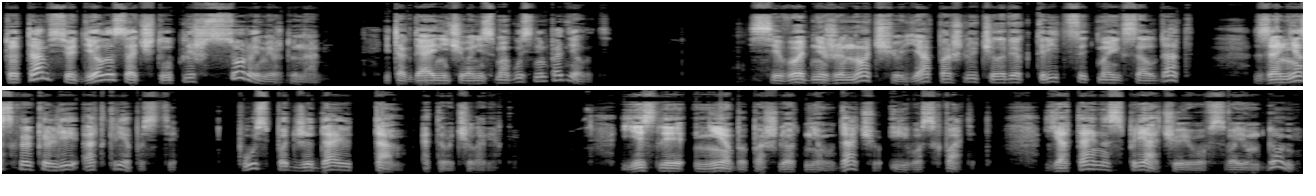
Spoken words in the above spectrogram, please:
то там все дело сочтут лишь ссорой между нами, и тогда я ничего не смогу с ним поделать. Сегодня же ночью я пошлю человек тридцать моих солдат за несколько ли от крепости. Пусть поджидают там этого человека. Если небо пошлет мне удачу и его схватит, я тайно спрячу его в своем доме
